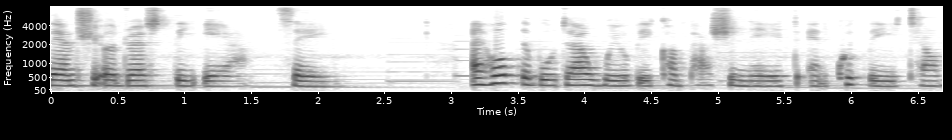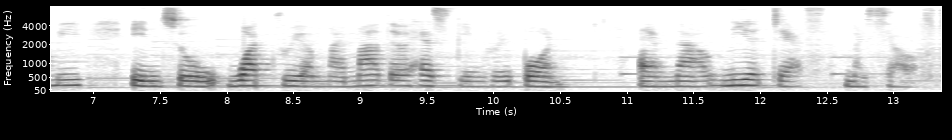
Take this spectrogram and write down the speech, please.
Then she addressed the air, saying, I hope the Buddha will be compassionate and quickly tell me into what realm my mother has been reborn. I am now near death myself.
